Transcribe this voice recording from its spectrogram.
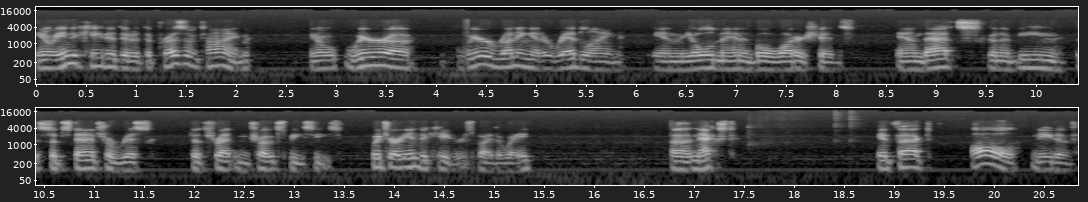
you know, indicated that at the present time, you know, we're uh, we're running at a red line in the Oldman and Bull watersheds, and that's going to mean a substantial risk to threatened trout species, which are indicators, by the way. Uh, next, in fact, all native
